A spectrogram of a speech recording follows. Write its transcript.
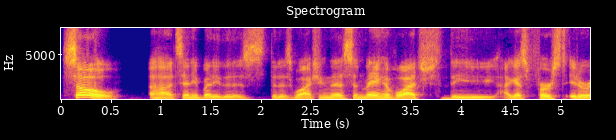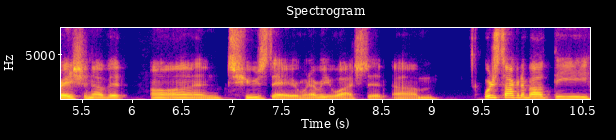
so uh, to anybody that is that is watching this and may have watched the, I guess, first iteration of it on Tuesday or whenever you watched it, um, we're just talking about the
